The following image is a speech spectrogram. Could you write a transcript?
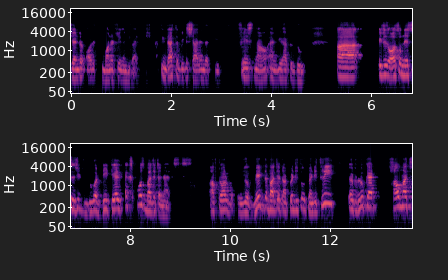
gender audit monitoring and evaluation. I think that's the biggest challenge that we face now and we have to do uh, it is also necessary to do a detailed ex post budget analysis. After all, you've made the budget on 22, 23, you have to look at how much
